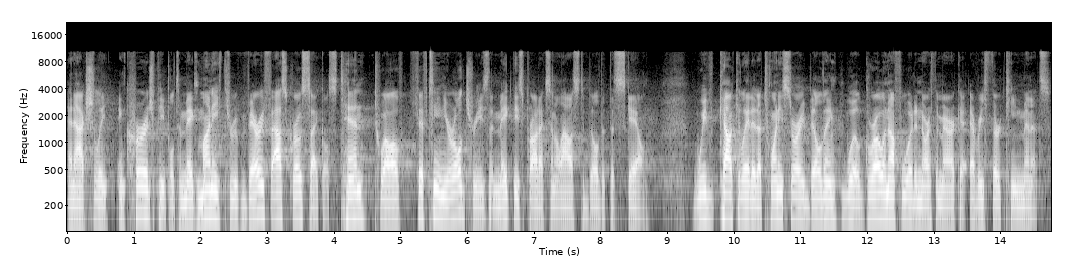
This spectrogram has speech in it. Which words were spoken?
and actually encourage people to make money through very fast growth cycles 10, 12, 15 year old trees that make these products and allow us to build at this scale. We've calculated a 20 story building will grow enough wood in North America every 13 minutes.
